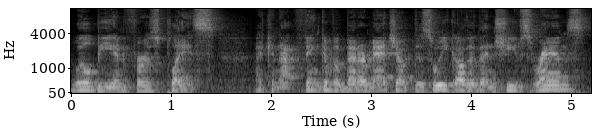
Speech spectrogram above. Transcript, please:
will be in first place. I cannot think of a better matchup this week other than Chiefs Rams.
